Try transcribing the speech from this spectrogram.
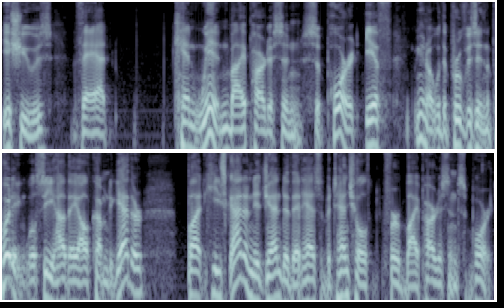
issues that can win bipartisan support if, you know, the proof is in the pudding. We'll see how they all come together. But he's got an agenda that has the potential for bipartisan support.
